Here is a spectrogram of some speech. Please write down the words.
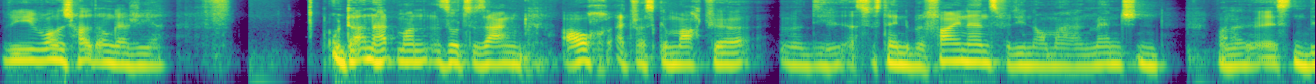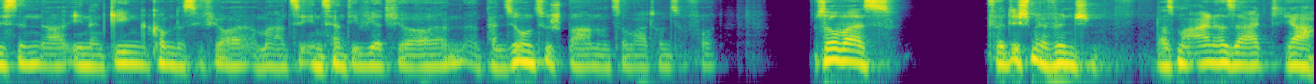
die wollen sich halt engagieren. Und dann hat man sozusagen auch etwas gemacht für äh, die Sustainable Finance, für die normalen Menschen. Man ist ein bisschen äh, ihnen entgegengekommen, dass sie für, man hat sie incentiviert, für Pensionen zu sparen und so weiter und so fort. Sowas würde ich mir wünschen, dass mal einer sagt, ja,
